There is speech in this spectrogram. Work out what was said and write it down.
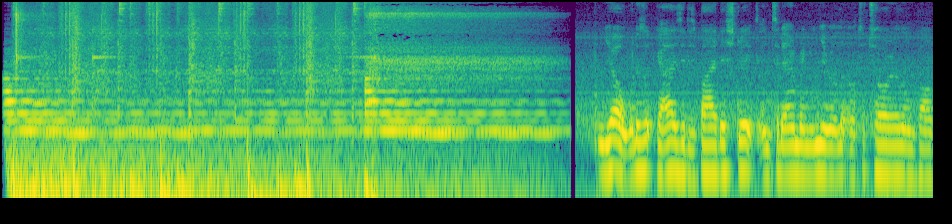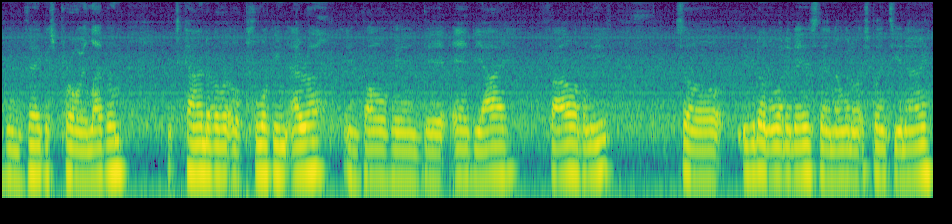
Yo, what is up guys, it is By District and today I'm bringing you a little tutorial involving Vegas Pro 11. It's kind of a little plugin error involving the AVI file I believe. So if you don't know what it is then I'm going to explain to you now.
